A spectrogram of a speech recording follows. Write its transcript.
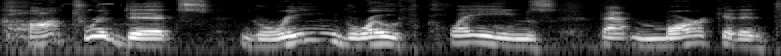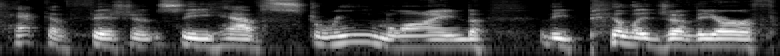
contradicts green growth claims that market and tech efficiency have streamlined the pillage of the earth.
